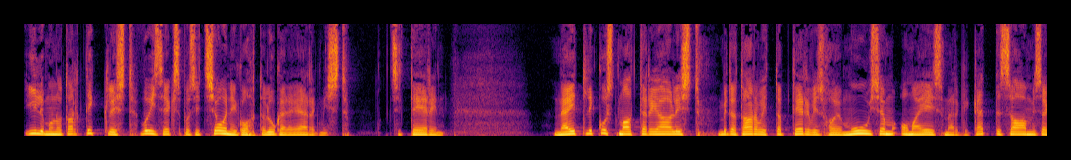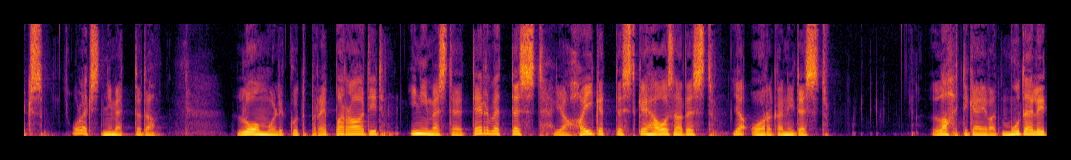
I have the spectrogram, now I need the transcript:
ilmunud artiklist võis ekspositsiooni kohta lugeda järgmist, tsiteerin. näitlikust materjalist, mida tarvitab Tervishoiumuuseum oma eesmärgi kättesaamiseks, oleks nimetada loomulikud preparaadid inimeste tervetest ja haigetest kehaosadest ja organidest, lahtikäivad mudelid,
